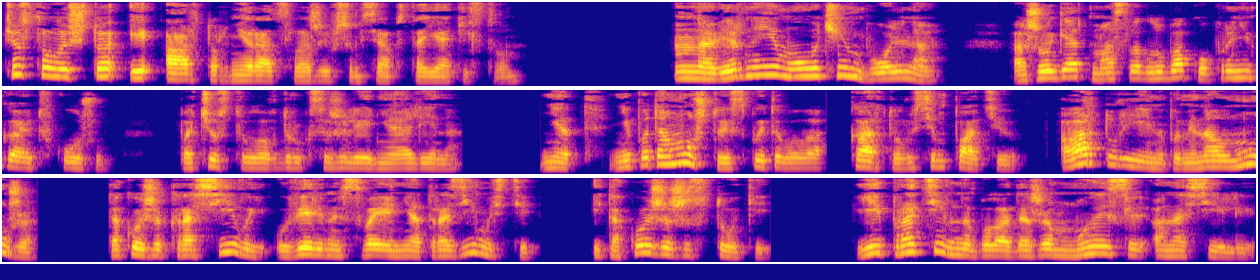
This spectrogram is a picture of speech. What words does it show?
Чувствовалось, что и Артур не рад сложившимся обстоятельствам. Наверное, ему очень больно. Ожоги от масла глубоко проникают в кожу, почувствовала вдруг сожаление Алина. Нет, не потому, что испытывала к Артуру симпатию. Артур ей напоминал мужа, такой же красивый, уверенный в своей неотразимости и такой же жестокий. Ей противна была даже мысль о насилии.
